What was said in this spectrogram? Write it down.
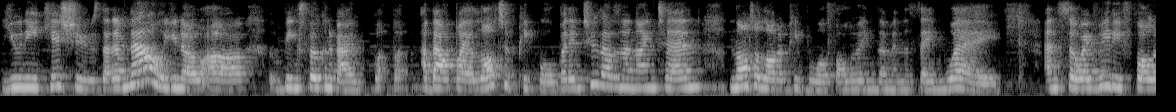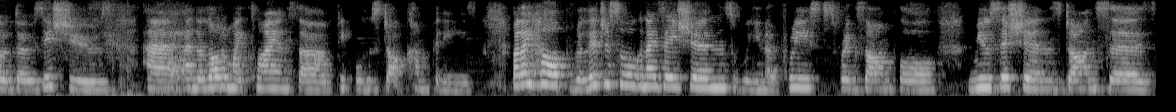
unique issues that have now you know are being spoken about about by a lot of people. But in 2009-10 not a lot of people were following them in the same way. And so i really followed those issues uh, and a lot of my clients are people who start companies. But i help religious organizations you know priests for example musicians dancers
